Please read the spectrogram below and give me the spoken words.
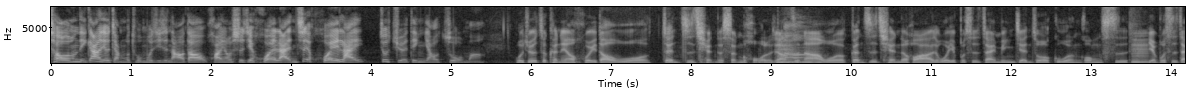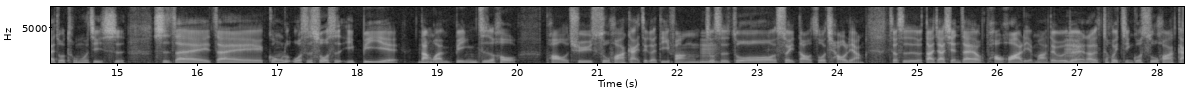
从你刚刚有讲过土木技师，然后到环游世界回来，你是回来就决定要做吗？我觉得这可能要回到我更之前的生活了，这样子。嗯、那我更之前的话，我也不是在民间做顾问公司，嗯，也不是在做土木技师，是在在公路。我是硕士一毕业，当完兵之后。嗯跑去苏花改这个地方，就是做隧道、做桥梁，就是大家现在跑花莲嘛，对不对？那会经过苏花改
